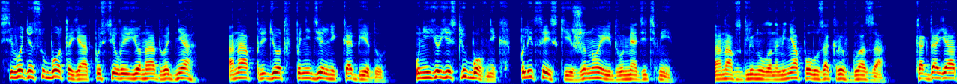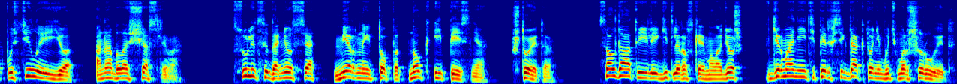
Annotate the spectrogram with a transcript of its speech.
«Сегодня суббота, я отпустила ее на два дня. Она придет в понедельник к обеду. У нее есть любовник, полицейский с женой и двумя детьми». Она взглянула на меня, полузакрыв глаза. Когда я отпустила ее, она была счастлива. С улицы донесся мерный топот ног и песня. Что это? Солдаты или гитлеровская молодежь? В Германии теперь всегда кто-нибудь марширует.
